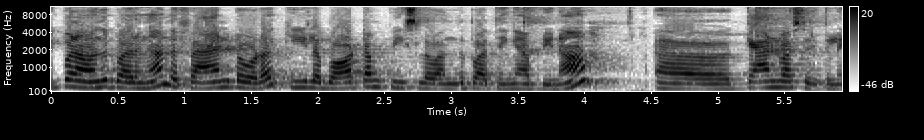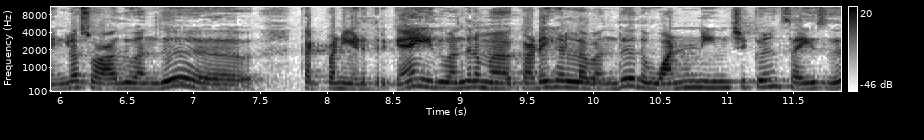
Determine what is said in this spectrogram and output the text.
இப்போ நான் வந்து பாருங்கள் அந்த ஃபேண்ட்டோட கீழே பாட்டம் பீஸில் வந்து பார்த்தீங்க அப்படின்னா கேன்வாஸ் இருக்கு இல்லைங்களா? ஸோ அது வந்து கட் பண்ணி எடுத்திருக்கேன். இது வந்து நம்ம கடைகளில் வந்து அந்த ஒன் இன்ச்சுக்கு சைஸு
